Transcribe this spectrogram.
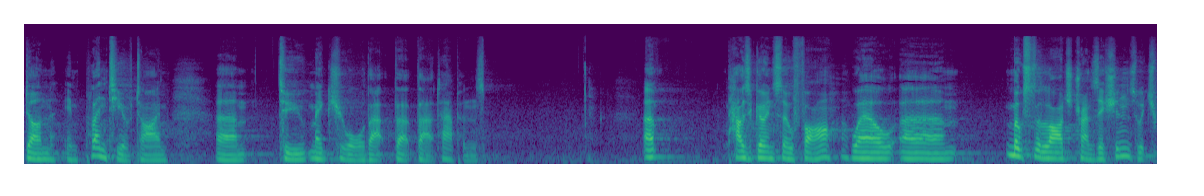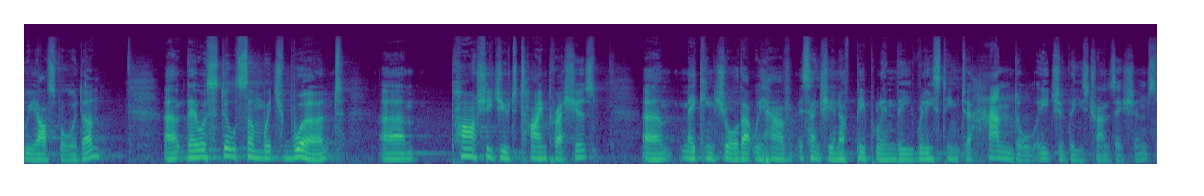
done in plenty of time um, to make sure that that, that happens. Um, how's it going so far? Well, um, most of the large transitions which we asked for were done. Uh, there were still some which weren't, um, partially due to time pressures, um, making sure that we have essentially enough people in the release team to handle each of these transitions.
